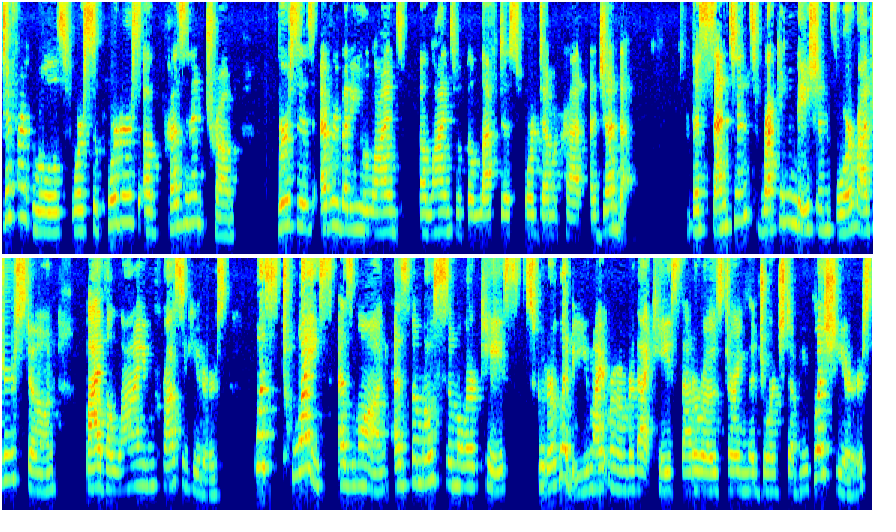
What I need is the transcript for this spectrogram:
different rules for supporters of President Trump versus everybody who aligns, aligns with the leftist or Democrat agenda. The sentence recommendation for Roger Stone by the line prosecutors was twice as long as the most similar case, Scooter Libby. You might remember that case that arose during the George W. Bush years.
